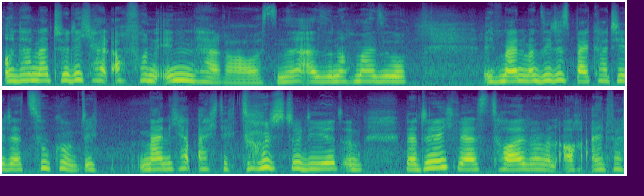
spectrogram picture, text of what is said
und dann natürlich halt auch von innen heraus. Ne? Also nochmal so, ich meine, man sieht es bei Quartier der Zukunft. Ich meine, ich habe Architektur studiert und natürlich wäre es toll, wenn man auch einfach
